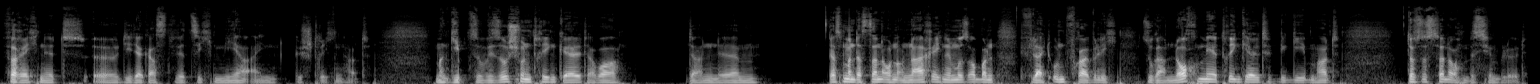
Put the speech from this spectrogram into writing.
verrechnet, äh, die der Gastwirt sich mehr eingestrichen hat. Man gibt sowieso schon Trinkgeld, aber dann ähm, dass man das dann auch noch nachrechnen muss, ob man vielleicht unfreiwillig sogar noch mehr Trinkgeld gegeben hat. Das ist dann auch ein bisschen blöd.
